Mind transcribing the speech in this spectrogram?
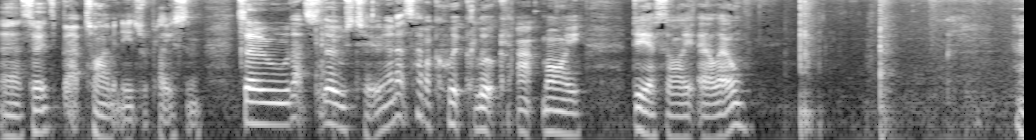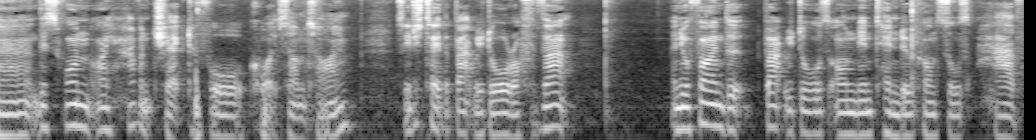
Uh, so it's about time it needs replacing. So that's those two. Now let's have a quick look at my DSi LL. Uh, this one I haven't checked for quite some time. So you just take the battery door off of that and you'll find that battery doors on Nintendo consoles have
